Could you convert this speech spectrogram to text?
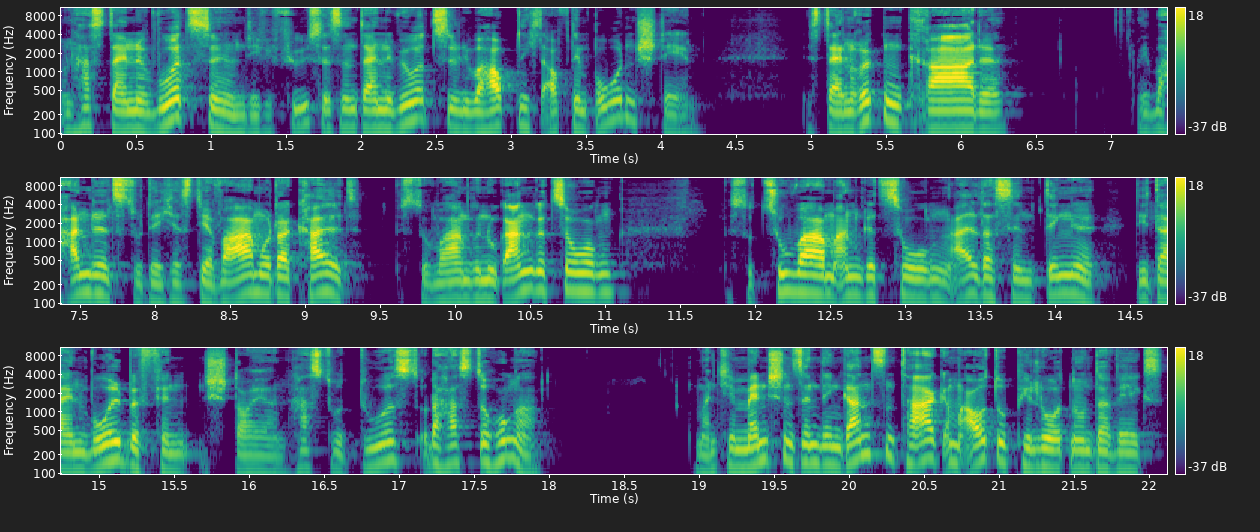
und hast deine Wurzeln, die Füße sind deine Wurzeln, überhaupt nicht auf dem Boden stehen? Ist dein Rücken gerade? Wie behandelst du dich? Ist dir warm oder kalt? Bist du warm genug angezogen? Bist du zu warm angezogen? All das sind Dinge, die dein Wohlbefinden steuern. Hast du Durst oder hast du Hunger? Manche Menschen sind den ganzen Tag im Autopiloten unterwegs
